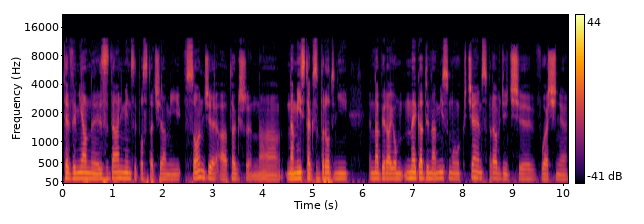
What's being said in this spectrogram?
te wymiany zdań między postaciami w sądzie, a także na, na miejscach zbrodni nabierają mega dynamizmu. Chciałem sprawdzić e, właśnie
